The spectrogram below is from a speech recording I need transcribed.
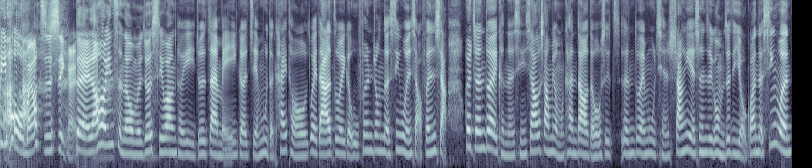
逼迫我们要知性 哎。对，然后因此呢，我们就希望可以就是在每一个节目的开头为大家做一个五分钟的新闻小分享，会针对可能行销上面我们看到的，或是针对目前商业甚至跟我们这集有关的新闻。”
